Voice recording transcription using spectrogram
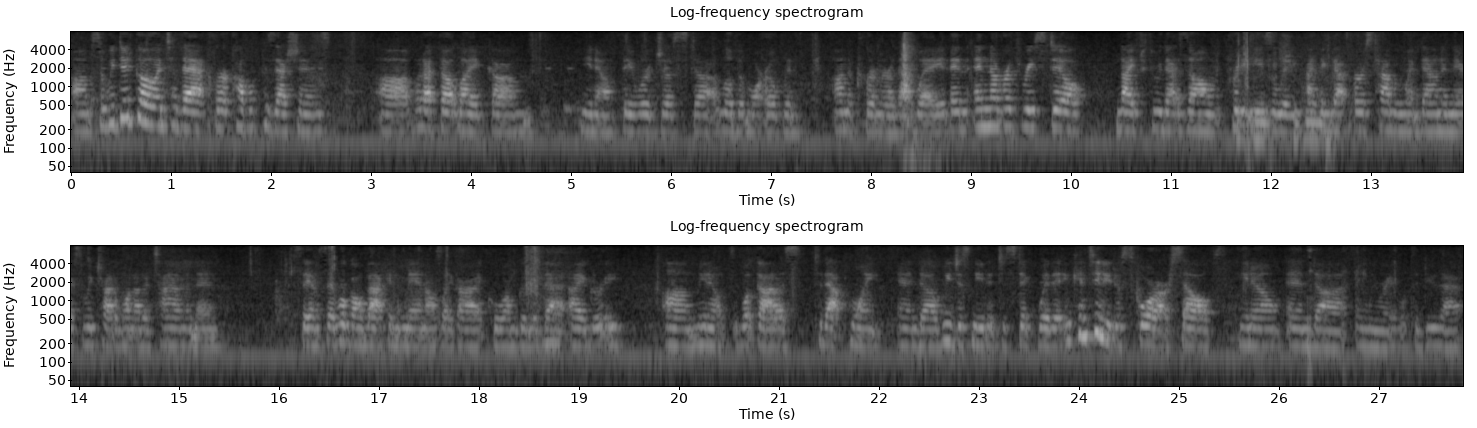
Um, so we did go into that for a couple possessions, uh, but I felt like, um, you know, they were just uh, a little bit more open on the perimeter that way. And, and number three still knifed through that zone pretty Mhm. easily. I think that first time we went down in there, so we tried it one other time, and then Sam said, we're going back in the man. I was like, all right, cool, I'm good with that. I agree. Um, you know, it's what got us to that point, and uh, we just needed to stick with it and continue to score ourselves, you know, and uh, and we were able to do that.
